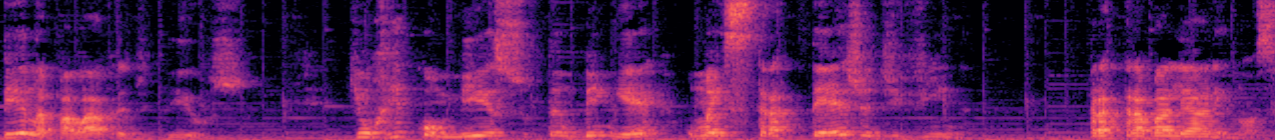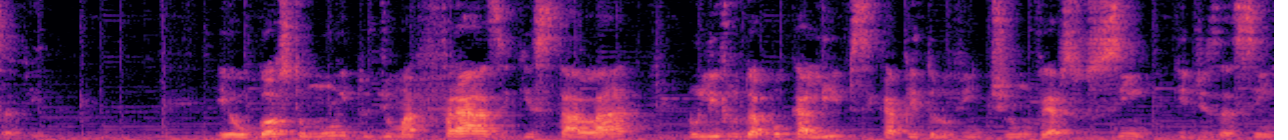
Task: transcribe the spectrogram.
pela palavra de Deus que o recomeço também é uma estratégia divina para trabalhar em nossa vida. Eu gosto muito de uma frase que está lá no livro do Apocalipse, capítulo 21, verso 5, que diz assim:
